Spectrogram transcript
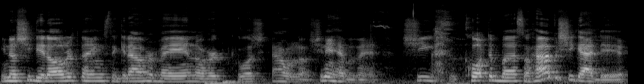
you know, she did all her things to get out her van or her, well, she, I don't know, she didn't have a van. She caught the bus or however she got there.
